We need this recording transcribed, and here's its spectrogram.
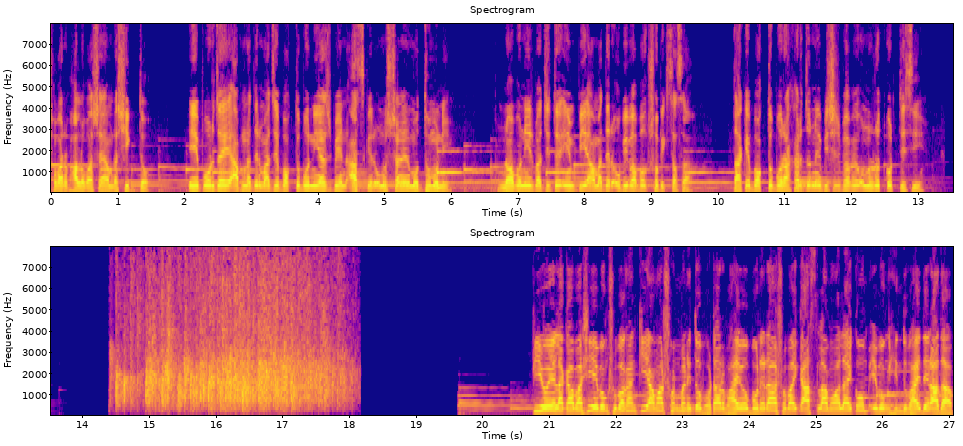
সবার ভালোবাসায় আমরা শিখত এ পর্যায়ে আপনাদের মাঝে বক্তব্য নিয়ে আসবেন আজকের অনুষ্ঠানের মধ্যমণি। নবনির্বাচিত এমপি আমাদের অভিভাবক শফিক চাচা। তাকে বক্তব্য রাখার জন্য বিশেষভাবে অনুরোধ করতেছি। প্রিয় এলাকাবাসী এবং শুভাকাঙ্ক্ষী, আমার সম্মানিত ভোটার ভাই ও বোনেরা, সবাইকে আসসালামু আলাইকুম এবং হিন্দু ভাইদের আদাব।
